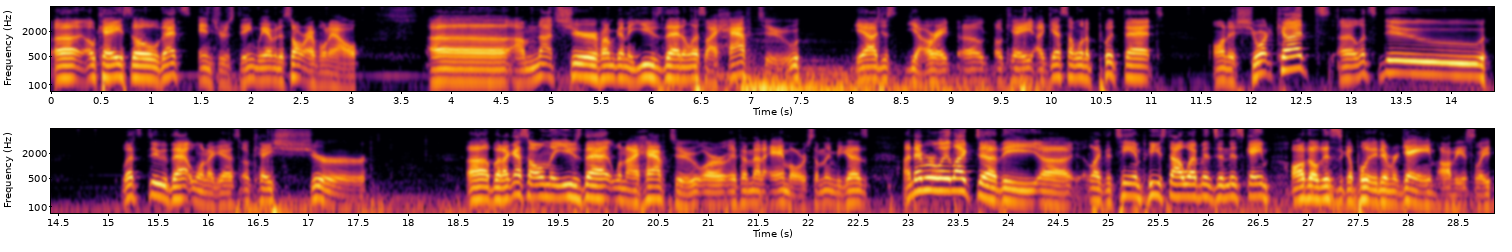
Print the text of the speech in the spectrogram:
Uh. Okay. So that's interesting. We have an assault rifle now. Uh. I'm not sure if I'm gonna use that unless I have to. Yeah. Just. Yeah. All right. Uh, okay. I guess I want to put that on a shortcut. Uh. Let's do. Let's do that one, I guess. Okay, sure. Uh, but I guess I'll only use that when I have to, or if I'm out of ammo or something, because I never really liked uh, the uh, like the TMP style weapons in this game. Although this is a completely different game, obviously.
